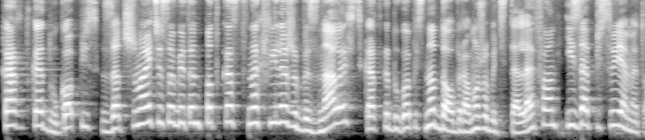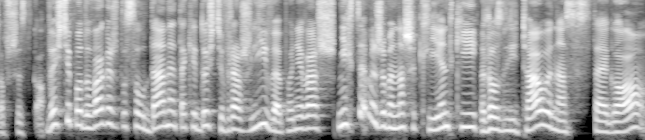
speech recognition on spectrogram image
kartkę, długopis, zatrzymajcie sobie ten podcast na chwilę, żeby znaleźć kartkę, długopis. No dobra, może być telefon i zapisujemy to wszystko. Weźcie pod uwagę, że to są dane takie dość wrażliwe, ponieważ nie chcemy, żeby nasze klienci klientki rozliczały nas z tego,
